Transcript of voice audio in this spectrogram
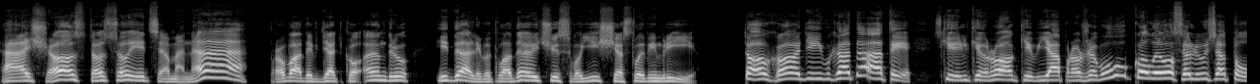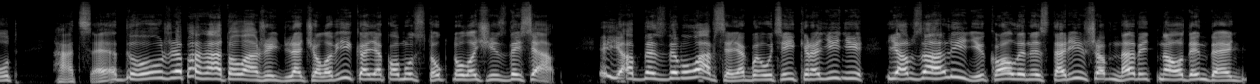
А що стосується мене, провадив дядько Ендрю і далі викладаючи свої щасливі мрії. То годі й вгадати, скільки років я проживу, коли оселюся тут. А це дуже багато важить для чоловіка, якому стукнуло 60. І я б не здивувався, якби у цій країні я взагалі ніколи не старішав навіть на один день.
